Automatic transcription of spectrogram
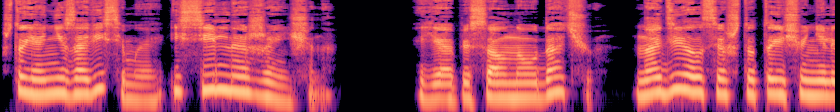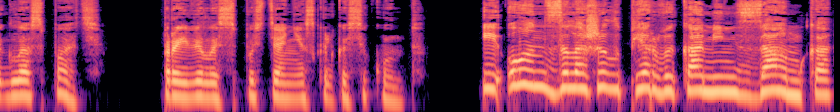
что я независимая и сильная женщина. Я писал на удачу, надеялся, что ты еще не легла спать, проявилась спустя несколько секунд. И он заложил первый камень замка,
